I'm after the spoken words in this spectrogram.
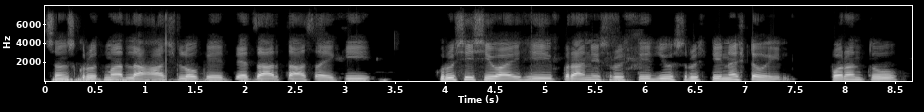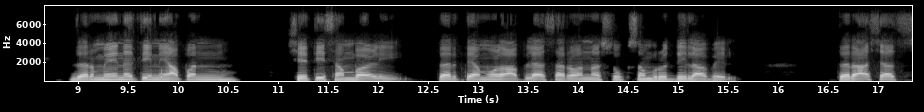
संस्कृत मधला हा श्लोक आहे त्याचा अर्थ असा आहे की कृषीशिवाय ही प्राणीसृष्टी जीवसृष्टी नष्ट होईल. परंतु जर मेहनतीने आपण शेती सांभाळली तर त्यामुळं आपल्या सर्वांना सुख समृद्धी लाभेल. तर अशाच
